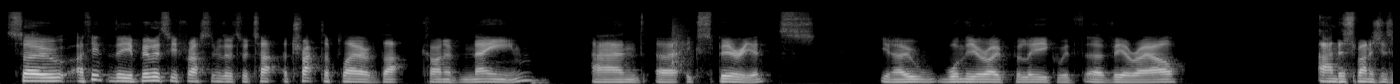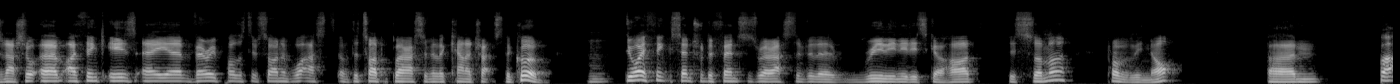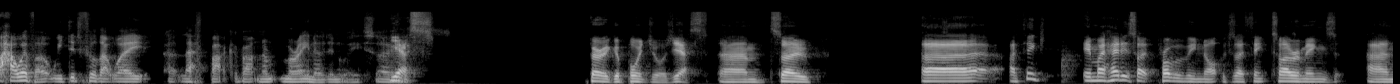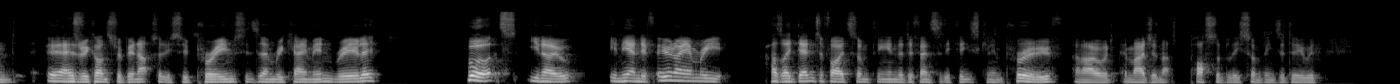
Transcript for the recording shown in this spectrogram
So I think the ability for Aston Villa to attract a player of that kind of name and uh, experience, you know, won the Europa League with uh, Villarreal and a Spanish international, um, I think is a, uh very positive sign of what Ast- of the type of player Aston Villa can attract to the club. Mm. Do I think central defence is where Aston Villa really needed to go hard this summer? Probably not. Um, But however, we did feel that way at left back about N- Moreno, didn't we? So Yes. Very good point, George. Yes. Um, so uh, I think in my head, it's like probably not because I think Tyra Mings and Ezri Konsa have been absolutely supreme since Emery came in, really. But, you know, in the end, if Unai Emery has identified something in the defense that he thinks can improve, and I would imagine that's possibly something to do with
